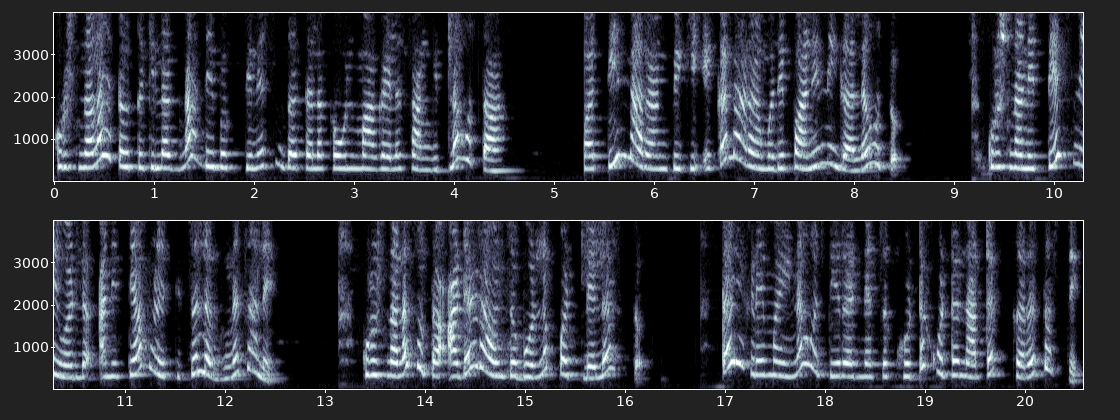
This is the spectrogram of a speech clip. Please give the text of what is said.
कृष्णाला आठवतं की लग्नाआधी भक्तीने सुद्धा त्याला कौल मागायला सांगितला होता. तीन नारळांपैकी एका नारळामध्ये पाणी निघालं होतं. कृष्णाने तेच निवडलं आणि त्यामुळे तिचं लग्न झालंय. कृष्णाला सुद्धा आढळरावांचं बोलणं पटलेलं असतं. तर इकडे मैनावती रडण्याचं खोटं खोटं नाटक करत असते.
